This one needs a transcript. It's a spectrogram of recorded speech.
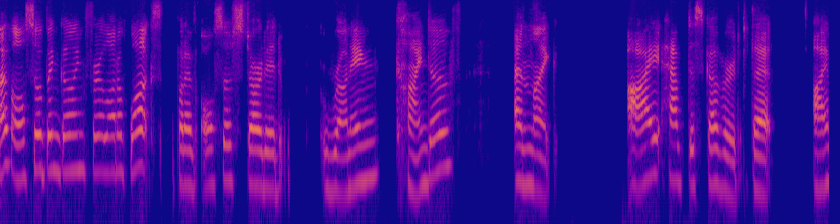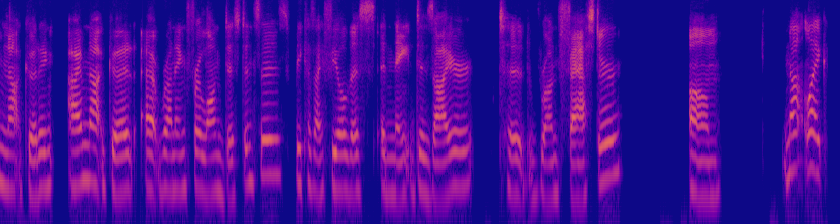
I've also been going for a lot of walks, but I've also started running kind of. And like I have discovered that I'm not good at, I'm not good at running for long distances because I feel this innate desire to run faster. Um not like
